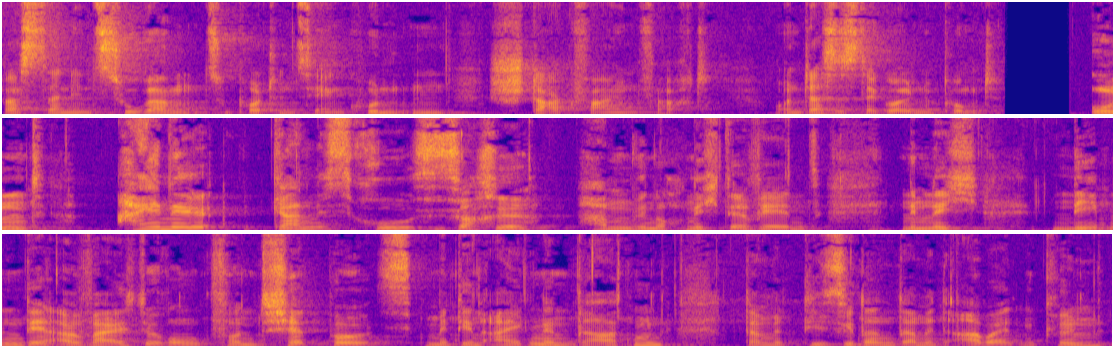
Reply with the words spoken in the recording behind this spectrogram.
was dann den Zugang zu potenziellen Kunden stark vereinfacht. Und das ist der goldene Punkt. Und eine ganz große Sache haben wir noch nicht erwähnt, nämlich neben der Erweiterung von Chatbots mit den eigenen Daten, damit diese dann damit arbeiten können,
